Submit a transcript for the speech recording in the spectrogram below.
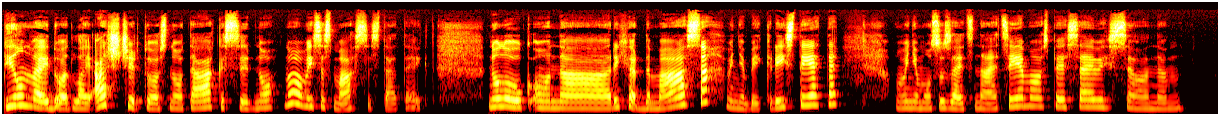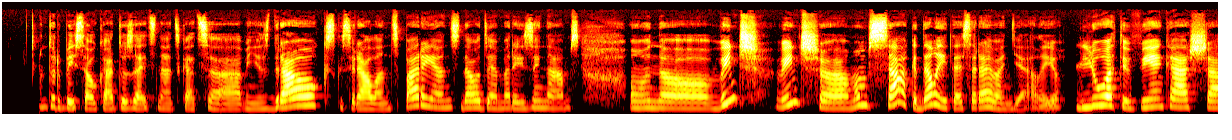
pilnveidot, lai atšķirtos no tā, kas ir no, no visas masas, tā teikt. Nu, lūk, un uh, Riharda māsa, viņa bija kristiete, un viņa mūs uzaicināja ciemos pie sevis, un um, tur bija savukārt uzaicināts kāds uh, viņas draugs, kas ir Alans Parijans, daudziem arī zināms. Un uh, viņš, viņš uh, mums sāka dalīties ar evaņģēliju. Ļoti vienkāršā,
